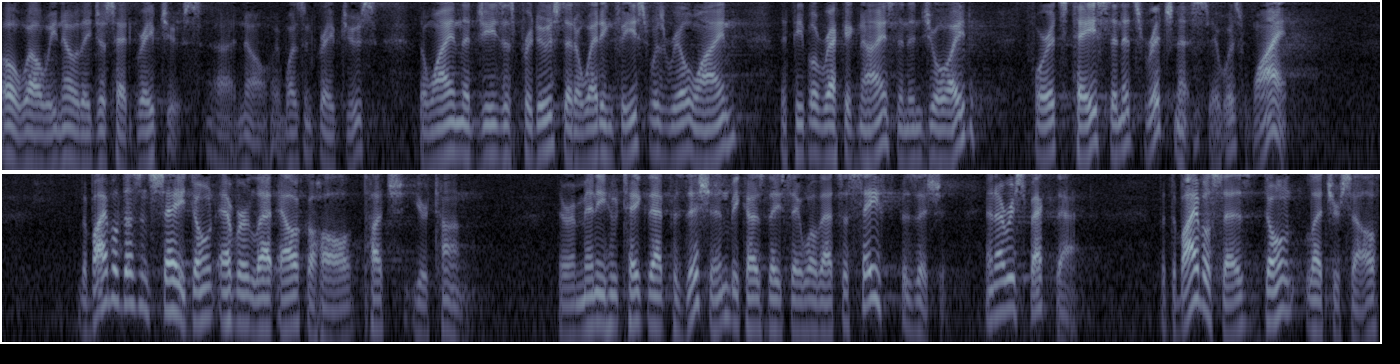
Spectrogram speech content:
oh, well, we know they just had grape juice. Uh, no, it wasn't grape juice. The wine that Jesus produced at a wedding feast was real wine that people recognized and enjoyed for its taste and its richness. It was wine. The Bible doesn't say don't ever let alcohol touch your tongue. There are many who take that position because they say, well, that's a safe position. And I respect that. But the Bible says don't let yourself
